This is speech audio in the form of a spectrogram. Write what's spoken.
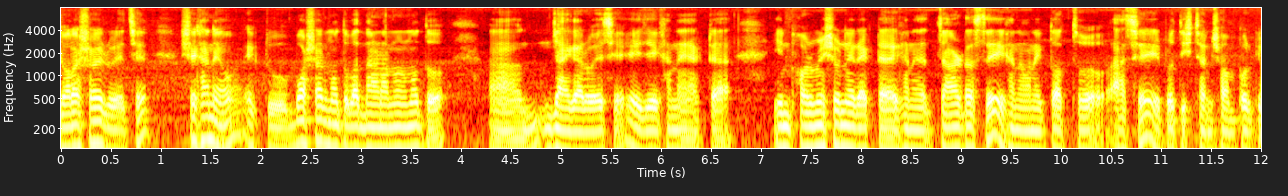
জলাশয় রয়েছে। সেখানেও একটু বসার মতো বা দাঁড়ানোর মতো জায়গা রয়েছে। এই যে এখানে একটা ইনফরমেশনের একটা এখানে চার্ট আছে। এখানে অনেক তথ্য আছে। এই প্রতিষ্ঠান সম্পর্কে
